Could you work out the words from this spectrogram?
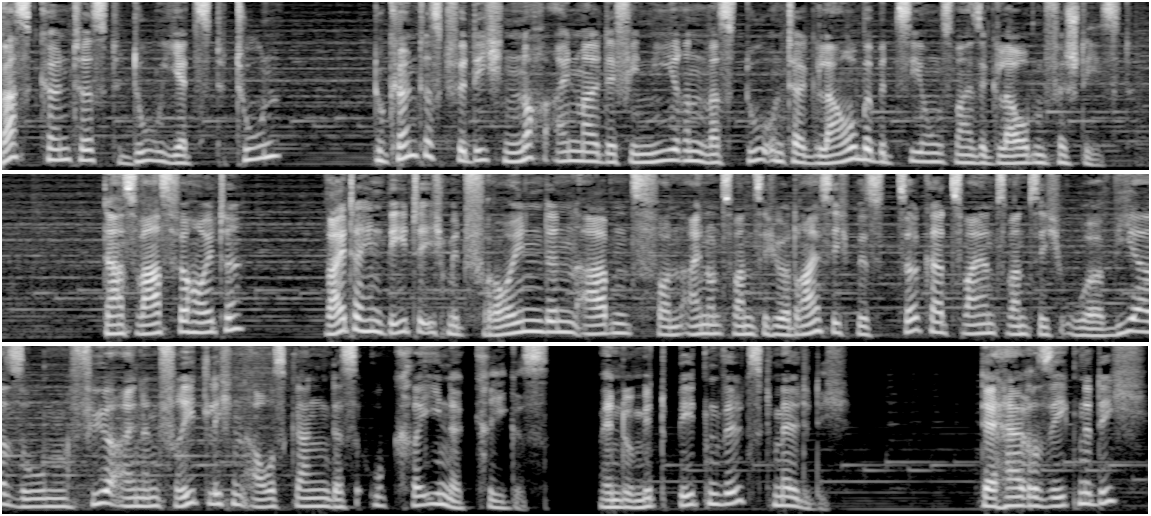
Was könntest du jetzt tun? Du könntest für dich noch einmal definieren, was du unter Glaube bzw. Glauben verstehst. Das war's für heute. Weiterhin bete ich mit Freunden abends von 21.30 Uhr bis ca. 22 Uhr via Zoom für einen friedlichen Ausgang des Ukraine-Krieges. Wenn du mitbeten willst, melde dich. Der Herr segne dich,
